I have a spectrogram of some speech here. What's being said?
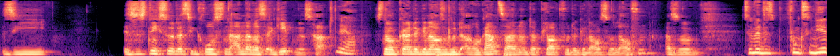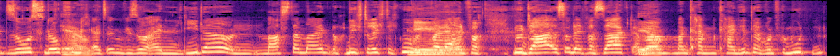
sie es ist nicht so, dass sie groß ein anderes Ergebnis hat. Ja. Snoke könnte genauso gut arrogant sein und der Plot würde genauso laufen. Also Zumindest funktioniert so Snoke ja. für mich als irgendwie so ein Leader und Mastermind noch nicht richtig gut, nee. weil er einfach nur da ist und etwas sagt, aber ja. man kann keinen Hintergrund vermuten.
